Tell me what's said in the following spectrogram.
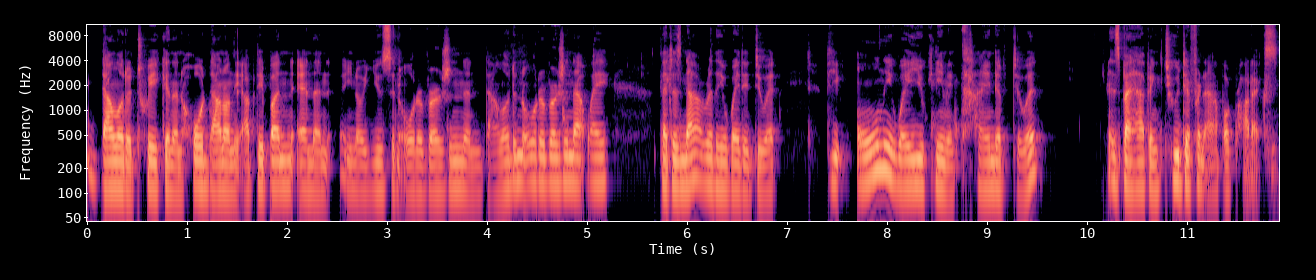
download a tweak, and then hold down on the update button, and then you know use an older version and download an older version that way. That is not really a way to do it. The only way you can even kind of do it is by having two different Apple products.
